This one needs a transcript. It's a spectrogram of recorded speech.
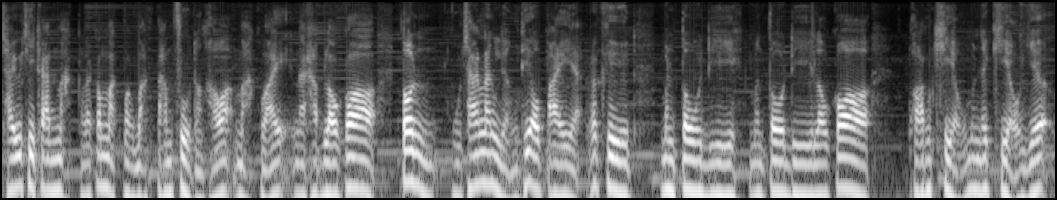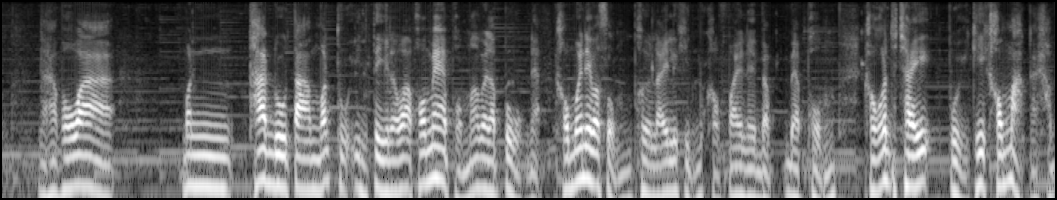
ใช้วิธีการหมักแล้วก็หมักหมักหมักตามสูตรของเขาอะหมักไว้นะครับแล้วก็ต้นหูช้างด่างเหลืองที่เอาไปอะก็คือมันโตดีมันโตดีแล้วก็ความเขียวมันจะเขียวเยอะ นะครับเพราะว่ามันถ้าดูตามวัตถุอินทรีย์แล้วว่าพราะแม่ผมอเวลาปลูกเนี่ยเขาไม่ได้ผสมเพอร์ไลท์หรือหินภูเขาไฟเลยแบบแบบผม เขาก็จะใช้ปุ๋ยที่เขาหมักนะครับ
